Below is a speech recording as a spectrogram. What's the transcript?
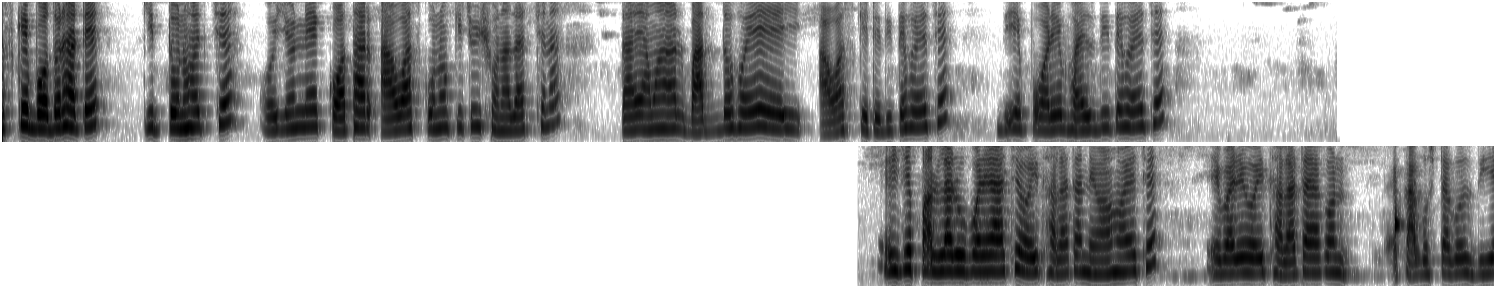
আজকে বদরহাটে কীর্তন হচ্ছে, ওই জন্যে কথার আওয়াজ কোনো কিছুই শোনা যাচ্ছে না। তাই আমার বাধ্য হয়ে এই আওয়াজ কেটে দিতে হয়েছে, দিয়ে পরে ভয়েস দিতে হয়েছে। এই যে পাল্লার উপরে আছে, ওই থালাটা নেওয়া হয়েছে। এবারে ওই থালাটা এখন কাগজ টাগজ দিয়ে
